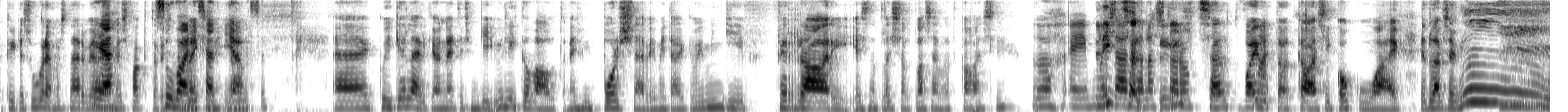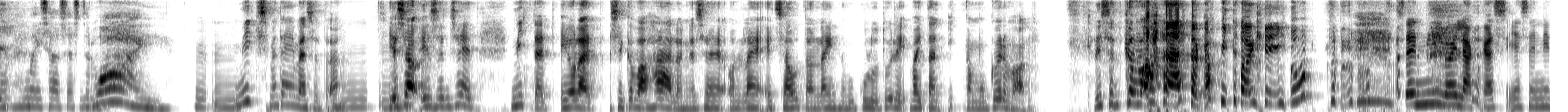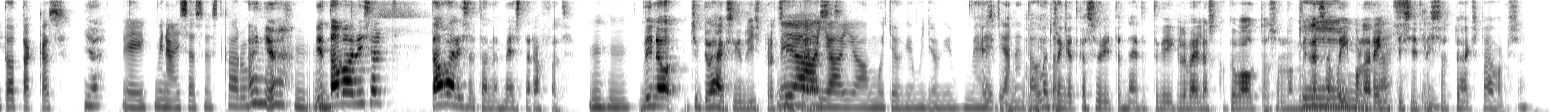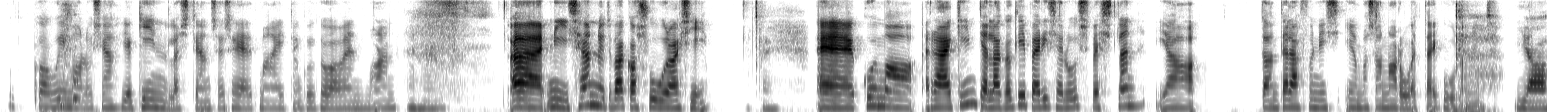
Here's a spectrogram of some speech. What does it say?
kõige suuremast närviajamisfaktorist. suvaliselt lihtsalt. Äh, kui kellelgi on näiteks mingi ülikõva auto, näiteks mingi Porsche või midagi või mingi Ferrari ja siis nad lihtsalt lasevad gaasi oh,. ei, ma ei saa sellest aru. lihtsalt vajutavad ma... gaasi kogu aeg ja tuleb see mm,. ma ei saa sellest aru. Why? Mm -mm. miks me teeme seda mm? -mm. ja see, ja see on see, et mitte, et ei ole, et see kõva hääl on ja see on, et see auto on läinud nagu kulutuli, vaid ta on ikka mu kõrval. lihtsalt kõva hääl, aga midagi ei juhtunud. see on nii lollakas ja see on nii totakas. Yeah. ei, mina ei saa sellest ka aru. on ju? ja tavaliselt tavaliselt on need meesterahvad mm. -hmm. või no sihuke üheksakümmend viis protsenti ajast. ja, ja, ja muidugi, muidugi, me ei tea nende autod. mõtlengi, et kas üritad näidata kõigile väljast, kui kõva auto sul on, mille sa võib-olla rentisid lihtsalt üheks päevaks. ka võimalus jah, ja kindlasti on see see, et ma näitan, kui kõva vend ma olen mm. -hmm. Äh, nii, see on nüüd väga suur asi okay.. Äh, kui ma räägin kellegagi päriselus, vestlen ja ta on telefonis ja ma saan aru, et ta ei kuula mind. ja ja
